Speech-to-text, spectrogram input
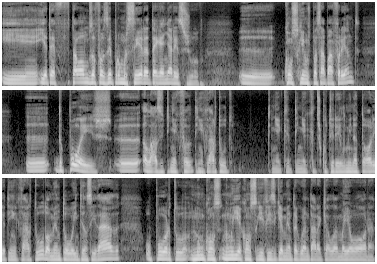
e, e até estávamos a fazer por merecer até ganhar esse jogo. Eh, conseguimos passar para a frente. Eh, depois a Lazio tinha que, tinha que dar tudo tinha que, tinha que discutir a eliminatória, tinha que dar tudo, aumentou a intensidade. o Porto não, não ia conseguir fisicamente aguentar aquela meia hora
